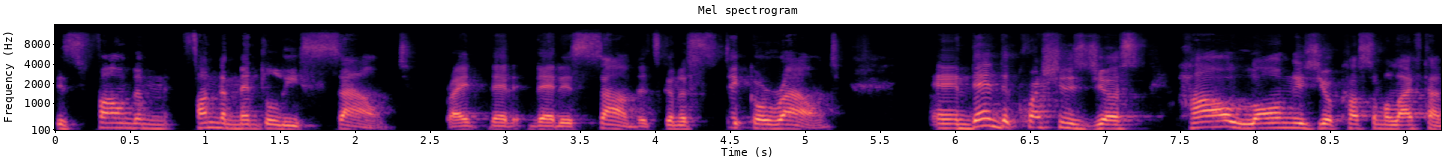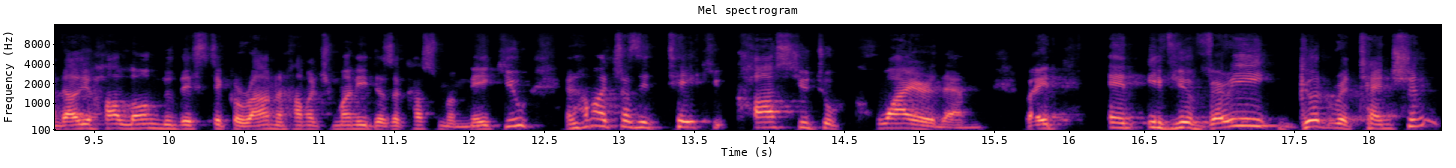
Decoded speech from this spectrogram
is fundamentally sound, right? That, that is sound, that's going to stick around. And then the question is just how long is your customer lifetime value? How long do they stick around? And how much money does a customer make you? And how much does it take you, cost you to acquire them, right? And if you're very good retention,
